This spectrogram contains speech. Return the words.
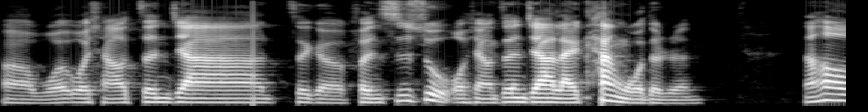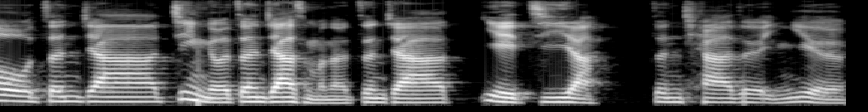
呃，我我想要增加这个粉丝数，我想增加来看我的人，然后增加进而增加什么呢？增加业绩啊，增加这个营业额。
